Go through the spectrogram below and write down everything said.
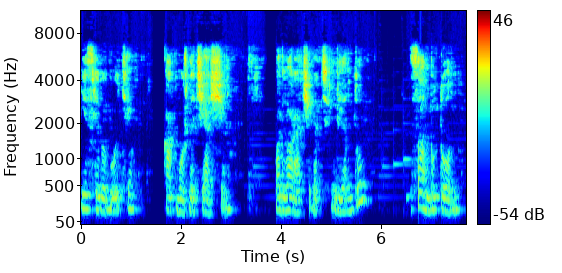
если вы будете как можно чаще подворачивать ленту, сам бутон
